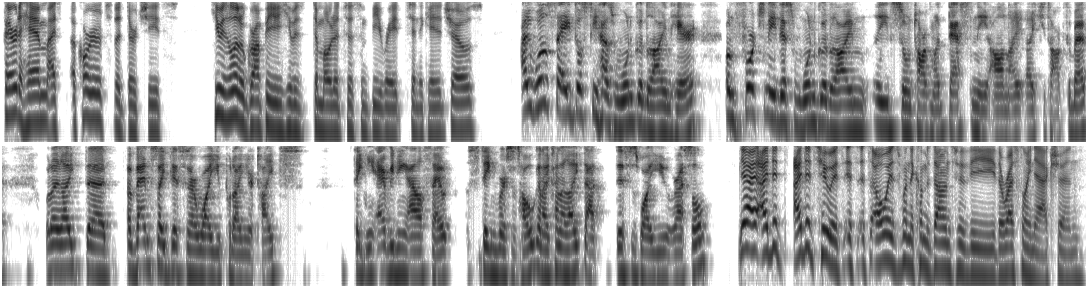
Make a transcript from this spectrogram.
Fair to him, I, according to the dirt sheets, he was a little grumpy. He was demoted to some B-rate syndicated shows. I will say Dusty has one good line here. Unfortunately, this one good line leads to him talking about Destiny all night, like you talked about. But I like the events like this are why you put on your tights, taking everything else out. Sting versus Hogan. I kind of like that. This is why you wrestle. Yeah, I, I did. I did too. It's it's it's always when it comes down to the the wrestling action.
